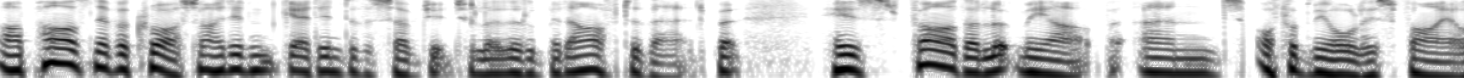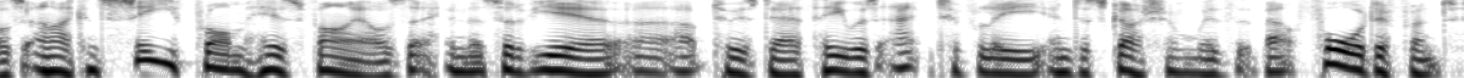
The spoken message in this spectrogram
our paths never crossed. I didn't get into the subject till a little bit after that, but his father looked me up and offered me all his files. And I can see from his files that in the sort of year uh, up to his death, he was actively in discussion with about four different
